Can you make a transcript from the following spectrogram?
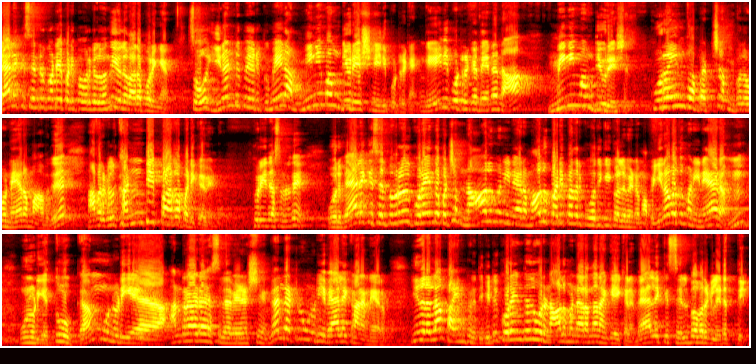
வேலைக்கு சென்று கொண்டே படிப்பவர்கள் வந்து இதுல வர போறீங்க. ஸோ இரண்டு பேருக்குமே நான் மினிமம் டியூரேஷன் எழுதி போட்டிருக்கேன். இங்க எழுதி போட்டிருக்கிறது என்னன்னா மினிமம் டியூரேஷன் குறைந்தபட்சம் இவ்வளவு நேரமாவது அவர்கள் கண்டிப்பாக படிக்க வேண்டும். புரியுதா சொல்றது ஒரு வேலைக்கு செல்பவர்கள் குறைந்தபட்சம் நாலு மணி நேரமாவது படிப்பதற்கு ஒதுக்கி கொள்ள வேண்டும். அப்ப இருபது மணி நேரம் உன்னுடைய தூக்கம் உன்னுடைய அன்றாட சில விஷயங்கள் இல்லாட்டி உன்னுடைய வேலைக்கான நேரம். இதுலெல்லாம் பயன்படுத்திக்கிட்டு குறைந்தது ஒரு நாலு மணி நேரம் தான் நான் கேட்கிறேன். வேலைக்கு செல்பவர்களிடத்தில்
